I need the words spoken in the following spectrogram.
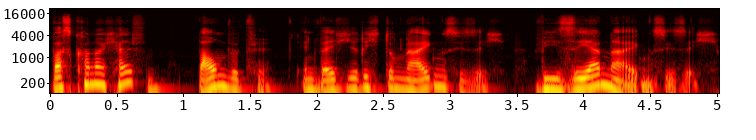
Was kann euch helfen? Baumwipfel. In welche Richtung neigen sie sich? Wie sehr neigen sie sich?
